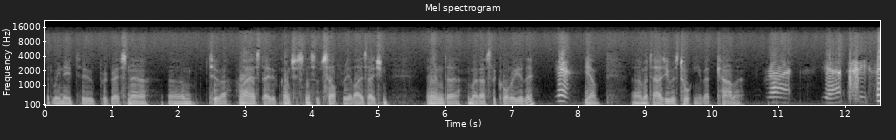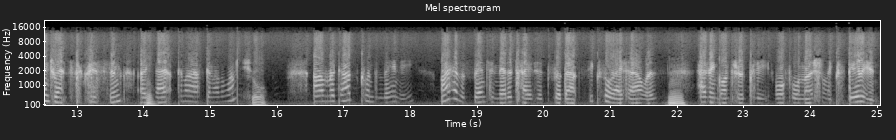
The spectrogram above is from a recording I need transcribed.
that we need to progress now um, to a higher state of consciousness, of self-realization. And uh, I might ask the caller, are you there? Yes, Yeah. Uh, Mataji was talking about karma. right. Yeah, she seemed to answer the question. Okay, can I ask another one? Sure. Um, regards Kundalini, I have a friend who meditated for about six or eight hours, Mm. having gone through a pretty awful emotional experience,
